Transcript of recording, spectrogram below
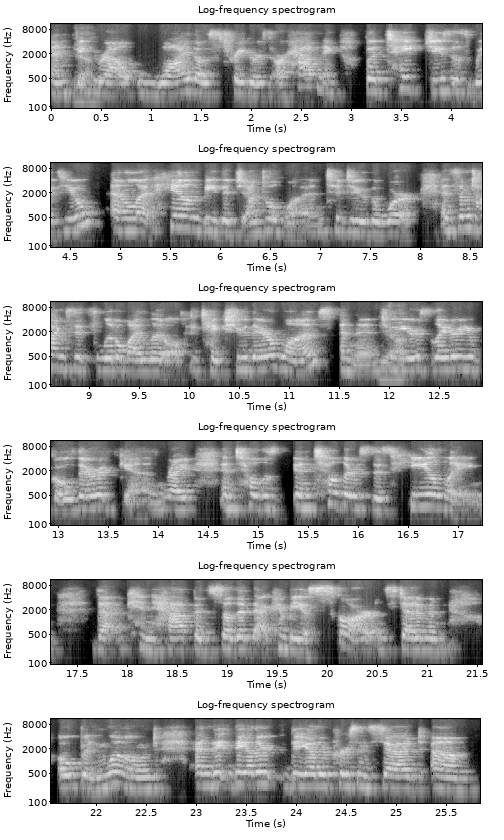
and figure yeah. out why those triggers are happening. But take Jesus with you and let him be the gentle one to do the work. And sometimes it's little by little. He takes you there once, and then two yeah. years later you go there again, right? Until this, until there's this healing that can happen, so that that can be a scar instead of an open wound. And the, the other the other person said. Um,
